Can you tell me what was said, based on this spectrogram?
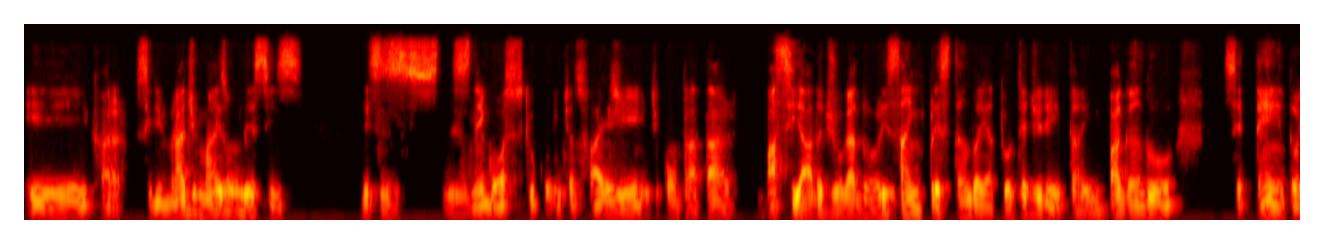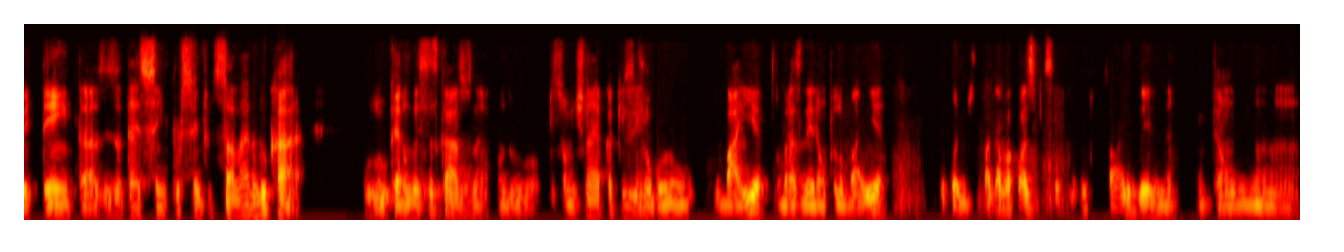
e, cara, se livrar de mais um desses desses, desses negócios que o Corinthians faz de, de contratar baseada de jogadores sair emprestando aí a torta e a direita e pagando 70, 80, às vezes até 100% de salário do cara. O Luca era um desses casos, né? Quando, principalmente na época que ele Sim. jogou no, no, Bahia, no Brasileirão pelo Bahia, o Corinthians pagava quase 100% do salário dele, né? Então,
